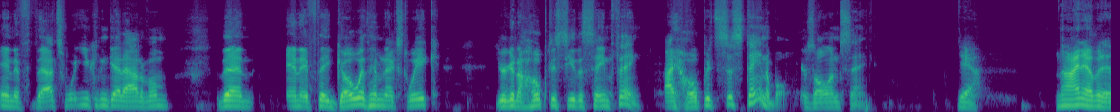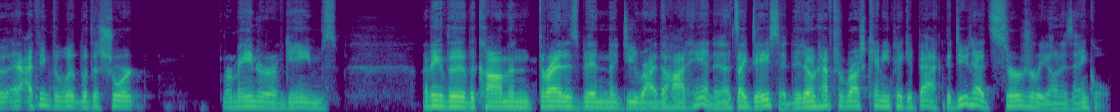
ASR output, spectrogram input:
And if that's what you can get out of him, then and if they go with him next week, you're going to hope to see the same thing. I hope it's sustainable. Is all I'm saying. Yeah. No, I know, but uh, I think the with the short remainder of games, I think the the common thread has been like, do you ride the hot hand? And it's like Dave said, they don't have to rush Kenny Pickett back. The dude had surgery on his ankle.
